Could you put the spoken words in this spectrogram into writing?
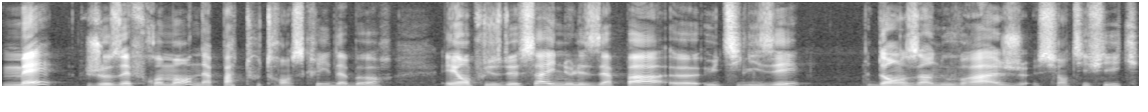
Mais Joseph Roman n'a pas tout transcrit d'abord, et en plus de ça, il ne les a pas euh, utilisés dans un ouvrage scientifique.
